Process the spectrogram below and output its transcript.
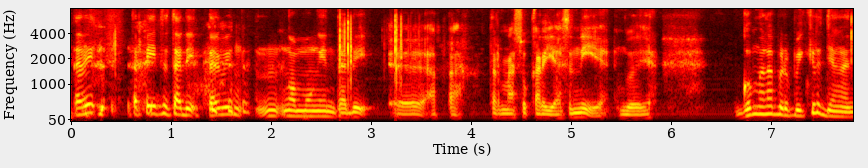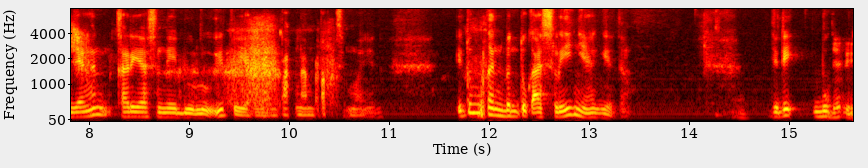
tapi tapi itu tadi tapi ngomongin tadi uh, apa termasuk karya seni ya gue ya gue malah berpikir jangan-jangan karya seni dulu itu yang nampak-nampak semuanya itu bukan bentuk aslinya gitu. Jadi, bu Jadi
